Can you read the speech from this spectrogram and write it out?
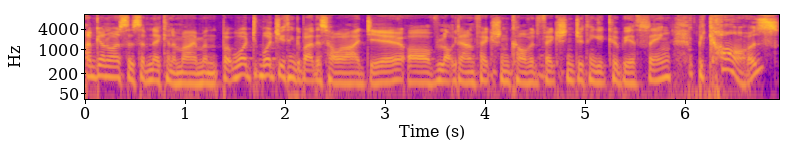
I'm going to ask this of Nick in a moment, but what what do you think about this whole idea of lockdown fiction, COVID fiction? Do you think it could be a thing? Because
